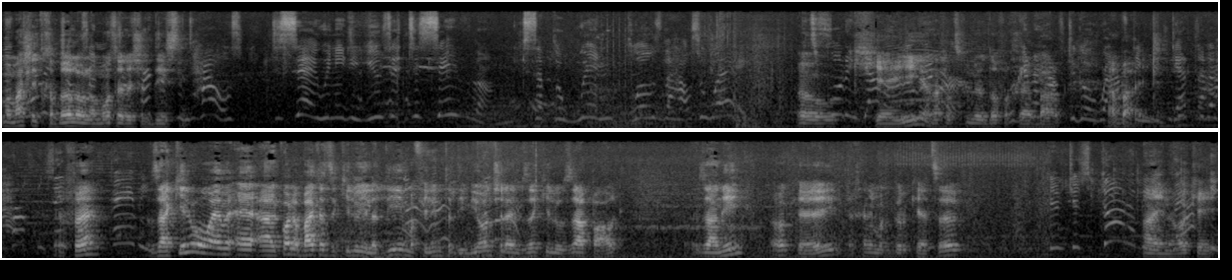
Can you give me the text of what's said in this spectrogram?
ממש להתחבר לעולמות האלה של דיסני. אוקיי, אנחנו צריכים לרדוף אחרי הבית. יפה. זה כאילו, אה, כל הבית הזה כאילו ילדים, מפעילים את הדמיון שלהם, זה כאילו, זה הפארק. זה אני? אוקיי, איך אני מגביר קצב? אה, הנה, אוקיי.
